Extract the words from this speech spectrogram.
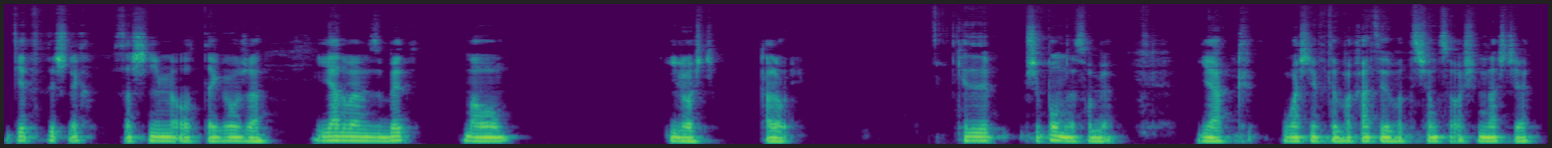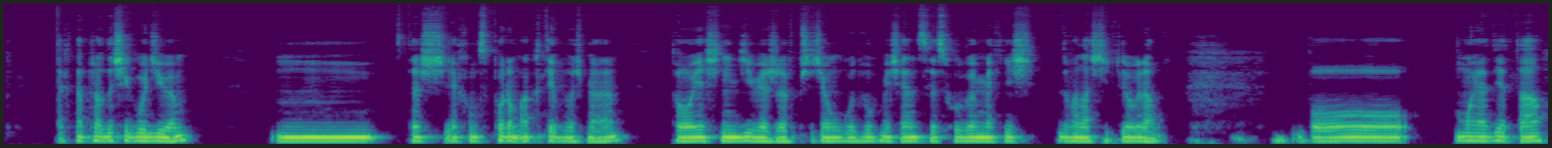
dietetycznych, zacznijmy od tego, że jadłem zbyt małą ilość kalorii. Kiedy przypomnę sobie, jak właśnie w te wakacje 2018 tak naprawdę się głodziłem, mm, też jaką sporą aktywność miałem, to ja się nie dziwię, że w przeciągu dwóch miesięcy schudłem jakieś 12 kg. Bo moja dieta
